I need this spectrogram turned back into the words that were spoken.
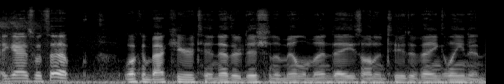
Hey guys, what's up? Welcome back here to another edition of Mental Mondays on Intuitive Angling and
